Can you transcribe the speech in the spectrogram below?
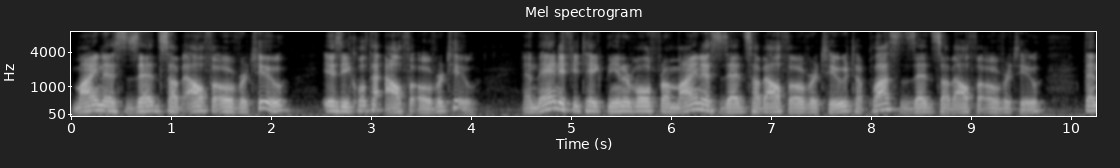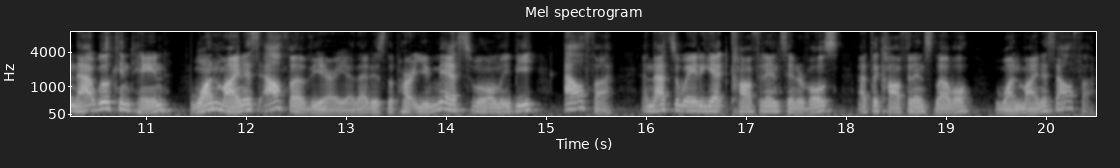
minus z sub alpha over 2, is equal to alpha over 2. And then if you take the interval from minus z sub alpha over 2 to plus z sub alpha over 2, then that will contain 1 minus alpha of the area. That is, the part you miss will only be alpha. And that's a way to get confidence intervals at the confidence level 1 minus alpha.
